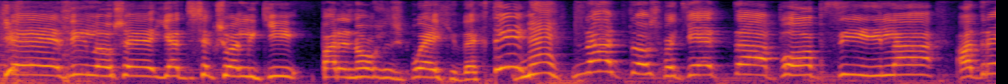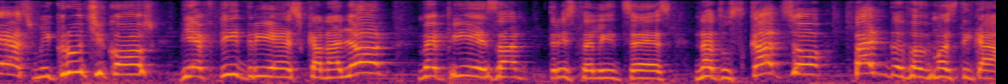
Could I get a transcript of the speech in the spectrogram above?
και δήλωσε για τη σεξουαλική παρενόχληση που έχει δεχτεί. Ναι. Νάτος πακέτα από ψήλα. Ανδρέας Μικρούτσικος, διευθύντριες καναλιών, με πίεζαν τρεις θελίτσες να τους κάτσω πέντε θαυμαστικά.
